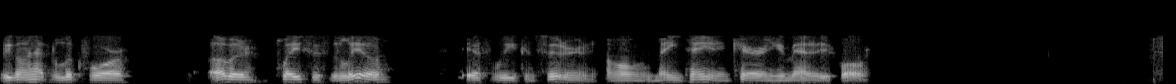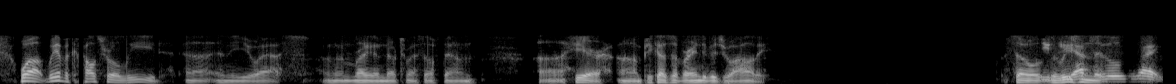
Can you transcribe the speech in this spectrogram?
we're going to have to look for other places to live if we consider on maintaining and carrying humanity forward. Well, we have a cultural lead uh, in the U.S. And I'm writing a note to myself down uh, here um, because of our individuality. So you the reason absolutely that right.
